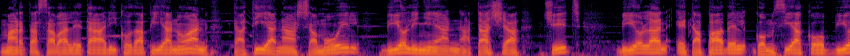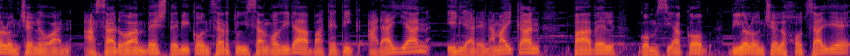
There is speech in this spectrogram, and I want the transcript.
Marta Zabaleta hariko da pianoan, Tatiana Samuel, biolinean Natasha Txitz, biolan eta Pavel Gomziako biolontxeloan. Azaroan beste bi kontzertu izango dira, batetik araian, hilaren amaikan, Pavel Gomziako biolontxelo jotzaile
